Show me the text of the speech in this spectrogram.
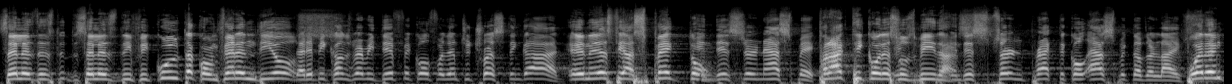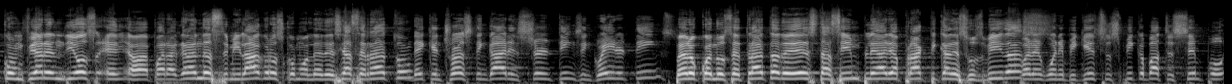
se les, se les dificulta confiar en Dios that it becomes very difficult for them to trust in God en este aspecto in this certain aspect, práctico de sus in vidas. this certain practical aspect of their life. Pueden confiar en Dios en, ah, para grandes milagros, como le decía hace rato, They can trust in God in certain things, in greater things. pero cuando se trata de esta simple área práctica de sus vidas, But when it begins to speak about the simple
